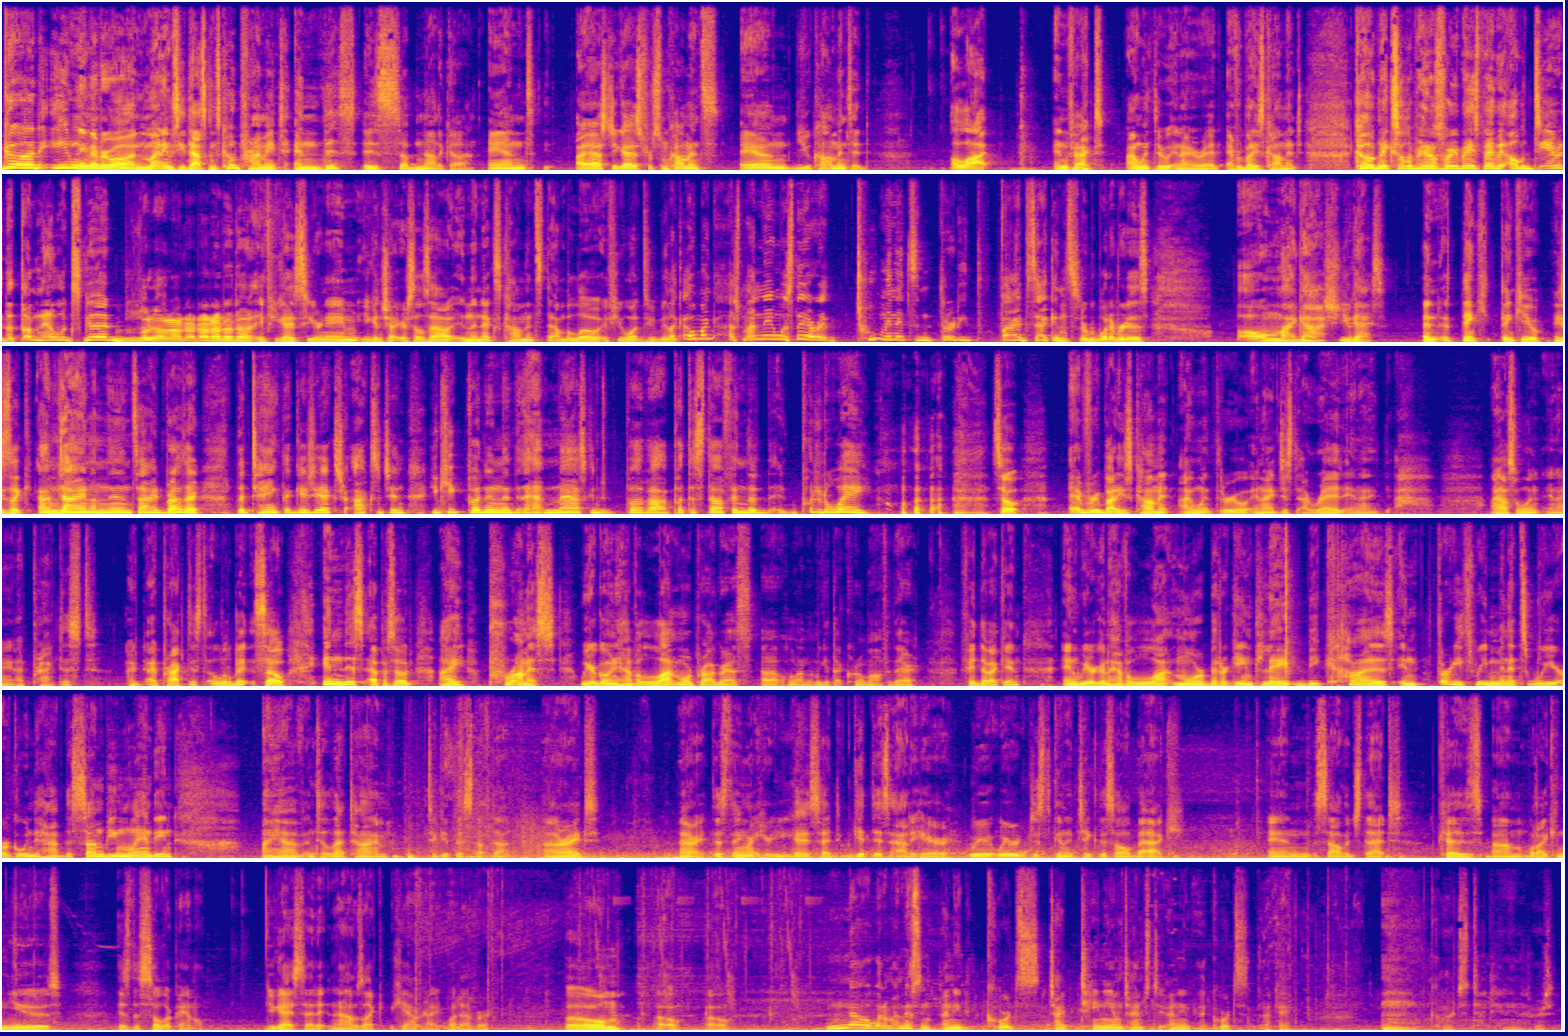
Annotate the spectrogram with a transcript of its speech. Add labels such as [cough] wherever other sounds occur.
Good evening, everyone. My name is Heath Haskins, CodePrime8, and this is Subnautica. And I asked you guys for some comments, and you commented a lot. In fact, I went through and I read everybody's comment. Code, make solar panels for your base, baby. Oh dear, the thumbnail looks good. If you guys see your name, you can shout yourselves out in the next comments down below if you want to. Be like, oh my gosh, my name was there at two minutes and 35 seconds or whatever it is. Oh my gosh, you guys. And uh, thank thank you. He's like, I'm dying on the inside, brother. The tank that gives you extra oxygen. You keep putting in that mask and put, uh, put the stuff in the put it away. [laughs] so everybody's comment, I went through and I just I read and I [sighs] I also went and I, I practiced. I, I, practiced a little bit. So, in this episode, I promise we are going to have a lot more progress. Uh, hold on, let me get that chrome off of there fade that back in, and we are going to have a lot more better gameplay because in 33 minutes we are going to have the Sunbeam landing. I have until that time to get this stuff done. All right? All right, this thing right here. You guys said, get this out of here. We're, we're just going to take this all back and salvage that because um, what I can use is the solar panel. You guys said it, and I was like, yeah, right, whatever. Boom. Uh-oh, uh-oh. No, what am I missing? I need quartz titanium times two. I need a quartz. Okay. [clears throat] quartz titanium. Where's,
